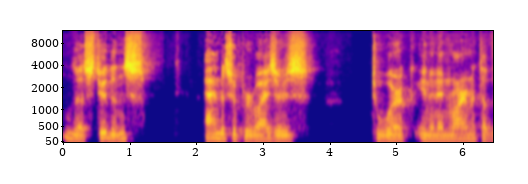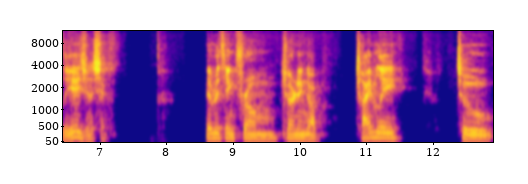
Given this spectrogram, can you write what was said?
the students and the supervisors to work in an environment of the agency. Everything from turning up timely to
